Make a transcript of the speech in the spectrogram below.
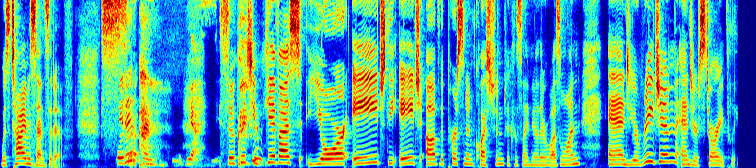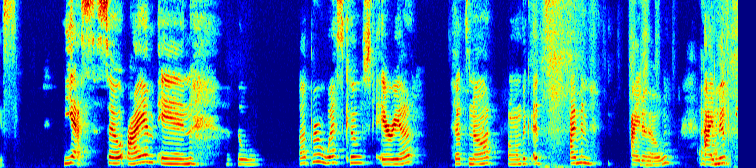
was time sensitive. So, It is sensitive. Yes. So could you give us your age, the age of the person in question, because I know there was one, and your region and your story, please? Yes. So I am in the upper West Coast area. That's not on the, it's, I'm in Idaho. I moved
